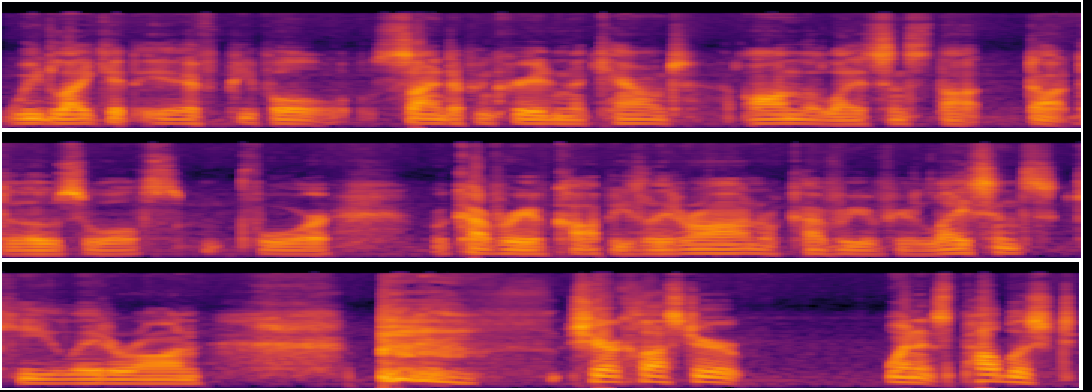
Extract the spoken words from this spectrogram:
We'd like it if people signed up and created an account on the license dot, dot those wolves for recovery of copies later on, recovery of your license key later on. Share Cluster when it's published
